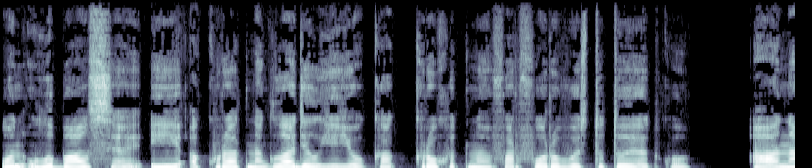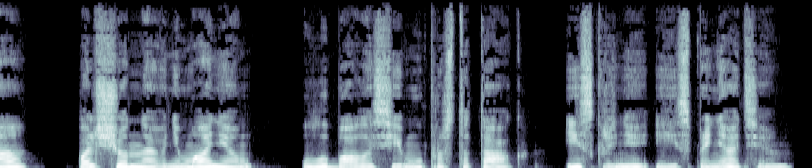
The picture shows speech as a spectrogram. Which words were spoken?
Он улыбался и аккуратно гладил ее, как крохотную фарфоровую статуэтку, а она, польщенная вниманием, улыбалась ему просто так, искренне и с принятием.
